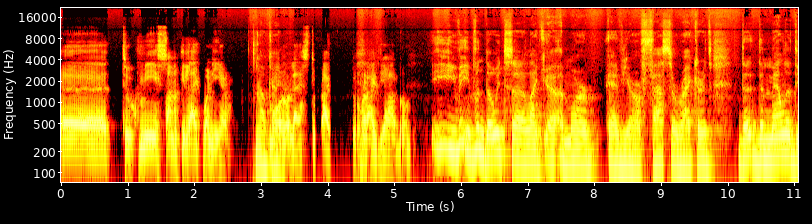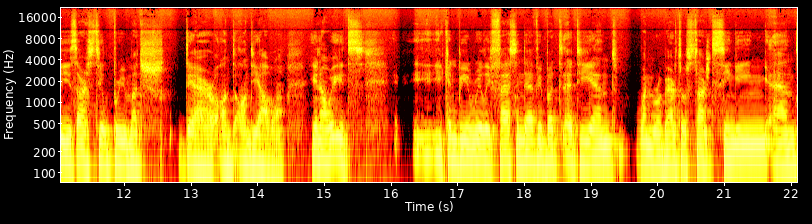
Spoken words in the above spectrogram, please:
uh, took me something like one year, Okay. more or less, to write to write the album. even, even though it's uh, like a, a more heavier or faster record, the the melodies are still pretty much there on the, on the album. You know, it's it can be really fast and heavy, but at the end, when Roberto starts singing, and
